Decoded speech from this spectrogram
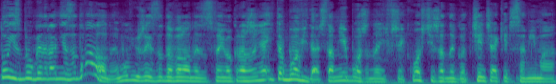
Luis był generalnie zadowolony, mówił, że jest zadowolony ze swojego okrążenia i to było widać, tam nie było żadnej wściekłości, żadnego odcięcia, jakie czasami ma,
